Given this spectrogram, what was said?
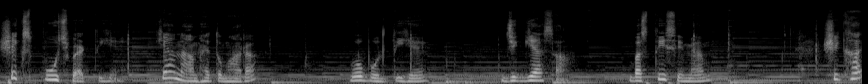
शिक्स पूछ बैठती है, क्या नाम है तुम्हारा? वो बोलती है, जिज्ञासा, बस्ती से, मैम. शिखा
